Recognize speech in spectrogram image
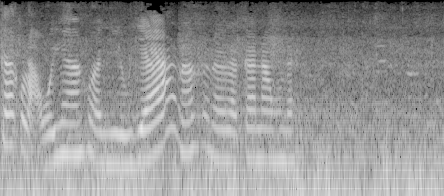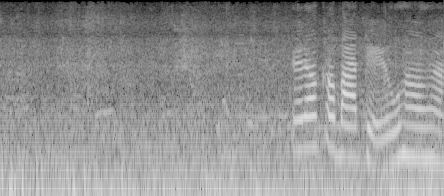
các loại ha, và nhiều giá nữa đây là Canon đây cái đó có 3 triệu hơn à.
